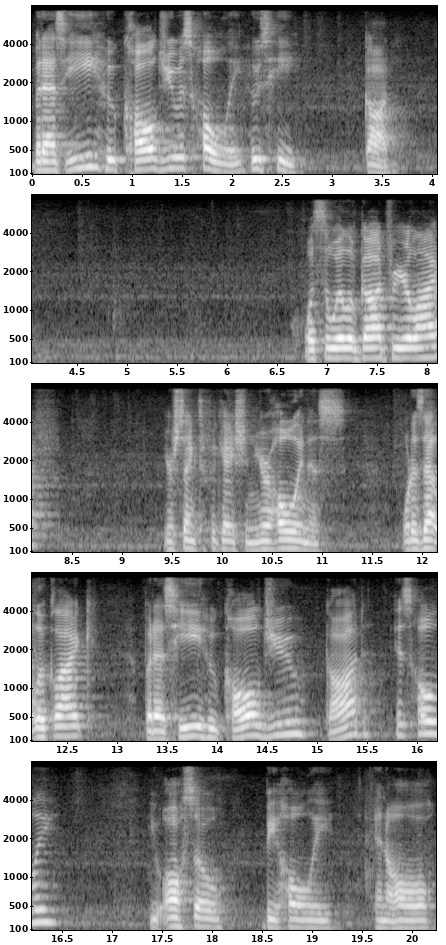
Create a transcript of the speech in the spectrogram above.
But as he who called you is holy, who's he? God. What's the will of God for your life? Your sanctification, your holiness. What does that look like? But as he who called you, God, is holy, you also be holy in all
